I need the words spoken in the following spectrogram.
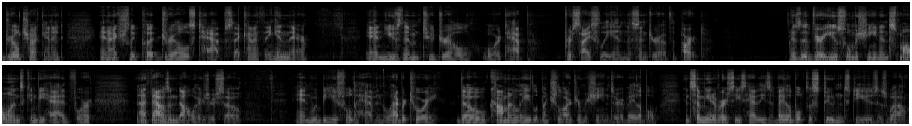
drill chuck in it and actually put drills, taps, that kind of thing in there and use them to drill or tap precisely in the center of the part. This is a very useful machine, and small ones can be had for $1,000 or so and would be useful to have in the laboratory though commonly much larger machines are available, and some universities have these available to students to use as well.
